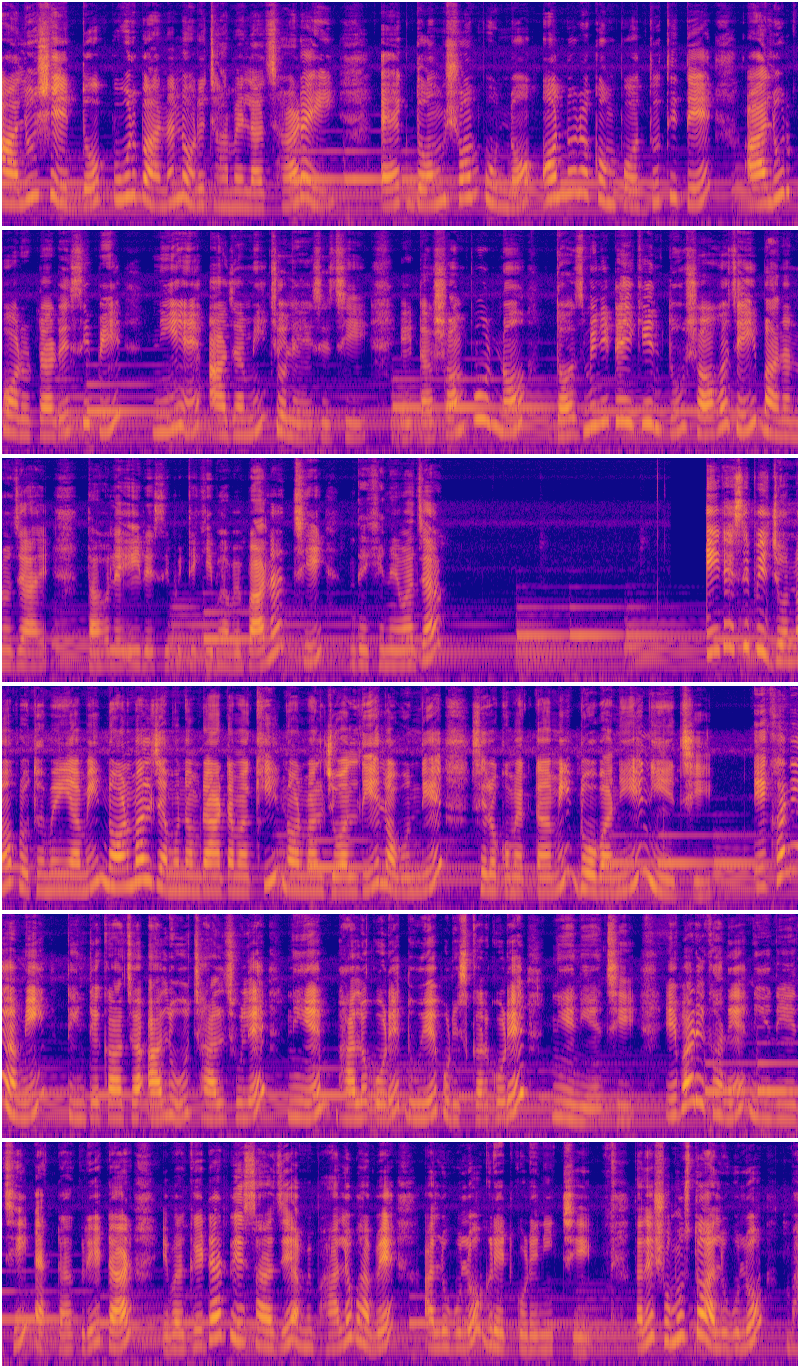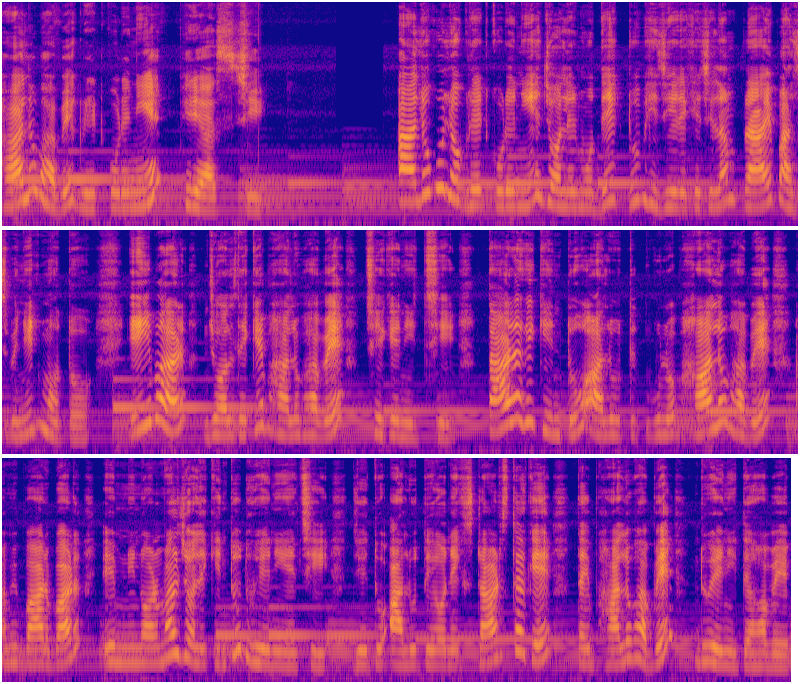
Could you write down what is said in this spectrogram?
আলু সেদ্ধ, পুর বানানোর ঝামেলা ছাড়াই একদম সম্পূর্ণ অন্যরকম পদ্ধতিতে আলুর পরোটা রেসিপি নিয়ে আজ আমি চলে এসেছি। এটা সম্পূর্ণ দশ মিনিটেই কিন্তু সহজেই বানানো যায়। তাহলে এই রেসিপিটি কীভাবে বানাচ্ছি দেখে নেওয়া যাক। এই রেসিপির জন্য প্রথমেই আমি নর্মাল যেমন আমরা আটা মাখি নর্মাল জল দিয়ে, লবণ দিয়ে, সেরকম একটা আমি ডো বানিয়ে নিয়েছি। এখানে আমি তিনটে কাঁচা আলু ছাল ছুলে নিয়ে ভালো করে ধুয়ে, পরিষ্কার করে নিয়ে নিয়েছি। এবার এখানে নিয়ে নিয়েছি একটা গ্রেটার। এবার গ্রেটারের সাহায্যে আমি ভালোভাবে আলুগুলো গ্রেট করে নিচ্ছি। তাহলে সমস্ত আলুগুলো ভালোভাবে গ্রেট করে নিয়ে ফিরে আসছি। আলুগুলো গ্রেট করে নিয়ে জলের মধ্যে একটু ভিজিয়ে রেখেছিলাম প্রায় পাঁচ মিনিট মতো। এইবার জল থেকে ভালোভাবে ছেঁকে নিচ্ছি। তার আগে কিন্তু আলুগুলো ভালোভাবে আমি বারবার এমনি নর্মাল জলে কিন্তু ধুয়ে নিয়েছি। যেহেতু আলুতে অনেক স্টার্চ থাকে, তাই ভালোভাবে ধুয়ে নিতে হবে।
